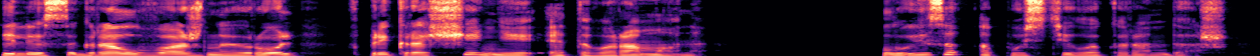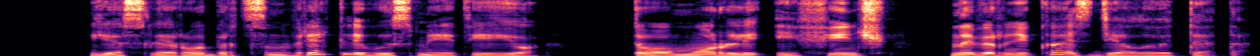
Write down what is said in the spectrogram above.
или сыграл важную роль в прекращении этого романа. Луиза опустила карандаш. Если Робертсон вряд ли высмеет ее, то Морли и Финч наверняка сделают это.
